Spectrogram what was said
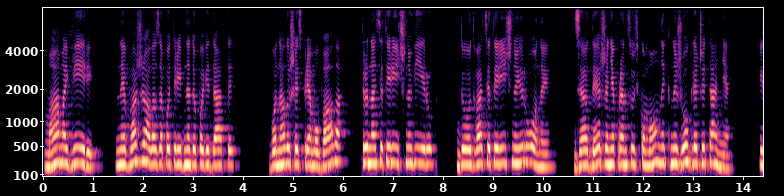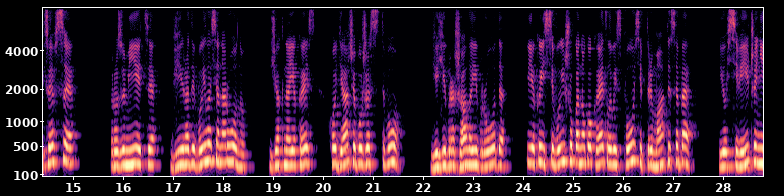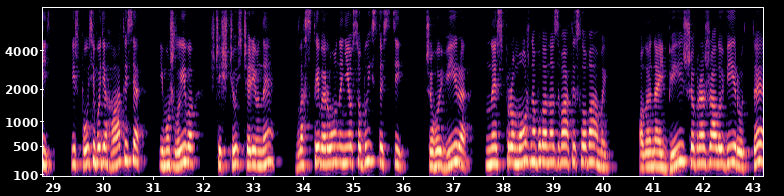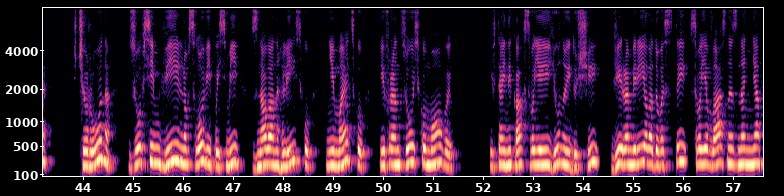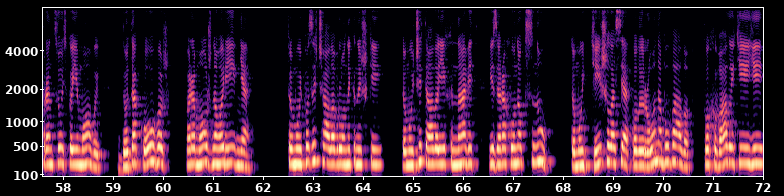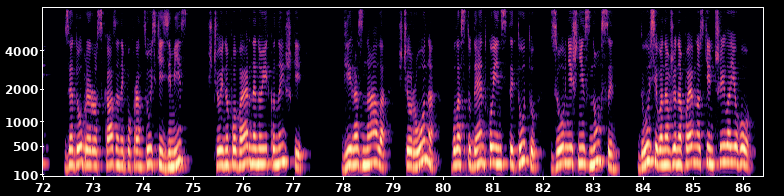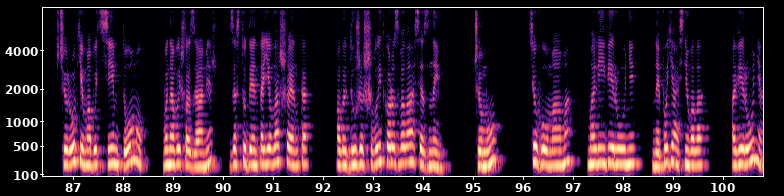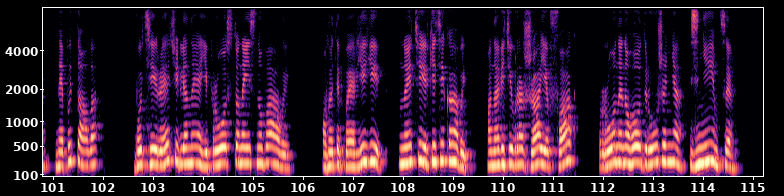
Мама Вірі не вважала за потрібне доповідати. Вона лише спрямувала тринадцятирічну віру до двадцятирічної рони за одержання французькомовних книжок для читання. І це все. Розуміється, Віра дивилася на рону, як на якесь ходяче божество. Її вражала і врода, і якийсь вишукано кокетливий спосіб тримати себе, і освіченість, і спосіб одягатися, і, можливо, ще щось чарівне, властиве роненій особистості, чого Віра неспроможна була назвати словами. Але найбільше вражало віру те, що Рона зовсім вільно в слові й письмі знала англійську, німецьку і французьку мови. І в тайниках своєї юної душі Віра мріяла довести своє власне знання французької мови до такого ж переможного рівня, тому й позичала в Рони книжки, тому й читала їх навіть і за рахунок сну, тому й тішилася, коли Рона, бувало, похвалить її за добре розказаний по-французький зміст щойно поверненої книжки. Віра знала, що Рона була студенткою інституту зовнішніх зносин. Досі вона вже напевно скінчила його. Що років, мабуть, сім тому вона вийшла заміж за студента Євлашенка, але дуже швидко розвелася з ним. Чому? Цього мама малій Віруні не пояснювала, а Віруня не питала, бо ці речі для неї просто не існували. Але тепер її не тільки цікавить, а навіть і вражає факт роненого одруження з німцем.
